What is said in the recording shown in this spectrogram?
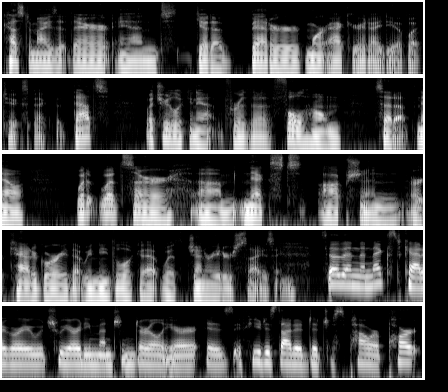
customize it there and get a better, more accurate idea of what to expect. But that's what you're looking at for the full home setup. Now, what what's our um, next option or category that we need to look at with generator sizing? So then the next category, which we already mentioned earlier, is if you decided to just power part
